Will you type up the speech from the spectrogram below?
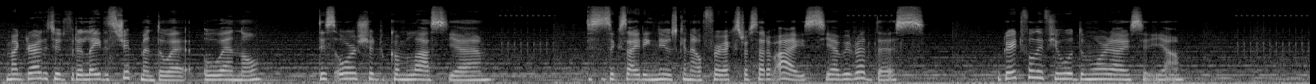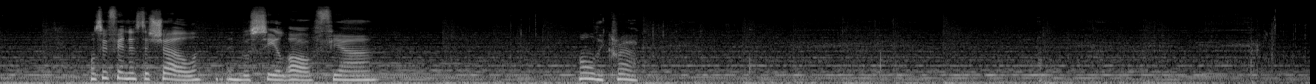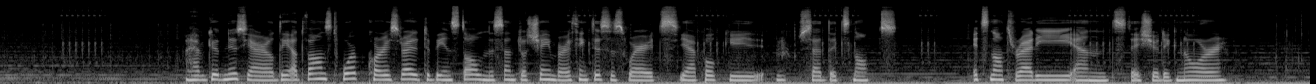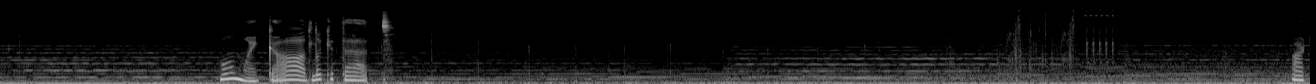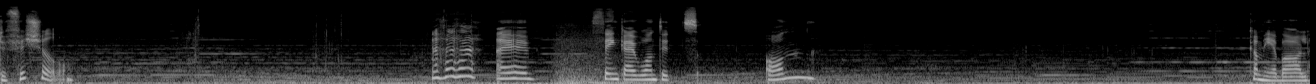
My gratitude for the latest shipment, Ueno. This ore should come last, yeah. This is exciting news. Can I offer extra set of eyes? Yeah, we read this. grateful if you would, the more eyes, yeah. Once we finish the shell, it will seal off, yeah. Holy crap. I have good news, Yarrow. The advanced warp core is ready to be installed in the central chamber. I think this is where it's... Yeah, Pokey said it's not... It's not ready and they should ignore. Oh my god, look at that. Artificial. I think I want it on. Come here, ball.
